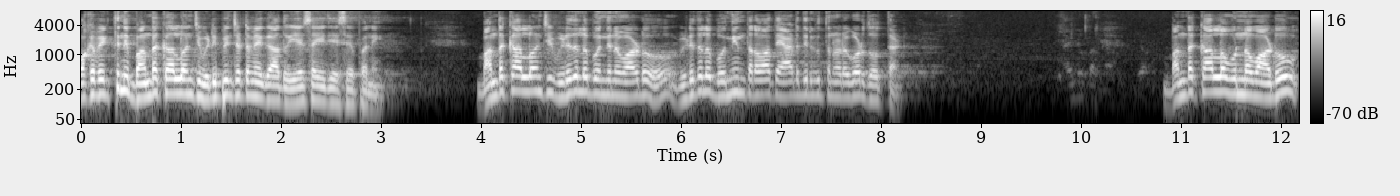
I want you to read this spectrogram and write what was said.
ఒక వ్యక్తిని బంధకాల్లోంచి విడిపించటమే కాదు ఏసఐ చేసే పని. బంధకాల్లోంచి విడుదల పొందినవాడు విడుదల పొందిన తర్వాత ఏడ తిరుగుతున్నాడో కూడా చూస్తాడు. బంధకాల్లో ఉన్నవాడు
